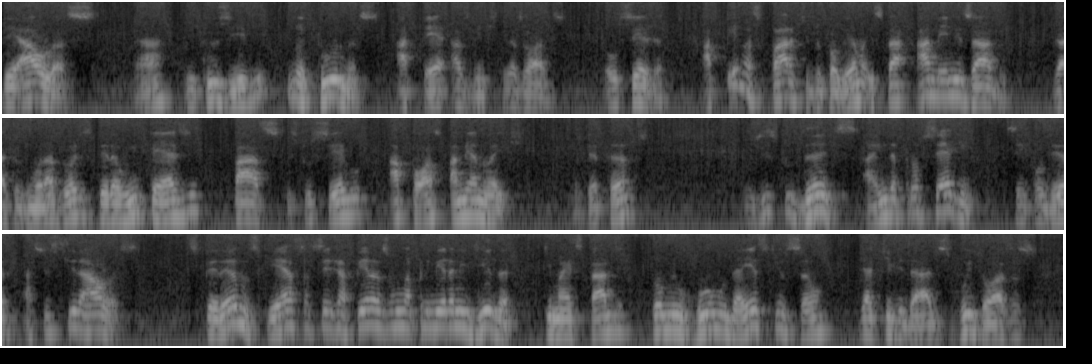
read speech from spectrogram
de aulas, né? inclusive noturnas, até às 23 horas. Ou seja, apenas parte do problema está amenizado, já que os moradores terão, em tese, paz e sossego após a meia-noite. Entretanto, os estudantes ainda prosseguem sem poder assistir aulas. Esperamos que essa seja apenas uma primeira medida, que mais tarde tome o rumo da extinção de atividades ruidosas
